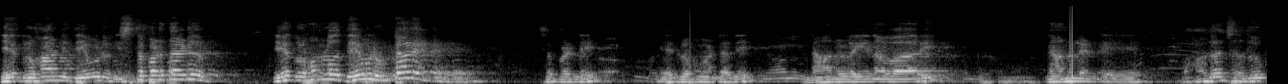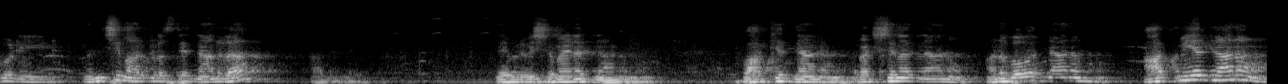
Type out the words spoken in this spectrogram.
ఏ గృహాన్ని దేవుడు ఇష్టపడతాడు ఏ గృహంలో దేవుడు ఉంటాడంటే చెప్పండి ఏ గృహం అంటది? జ్ఞానులైన వారి జ్ఞానులంటే బాగా చదువుకొని మంచి మార్కులు వస్తే జ్ఞానులా కాదండి. దేవుని విషయమైన జ్ఞానము. వాక్య జ్ఞానము రక్షణ జ్ఞానం అనుభవ జ్ఞానము ఆత్మీయ జ్ఞానం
